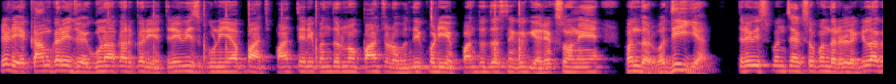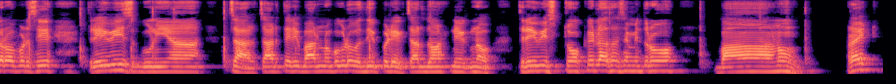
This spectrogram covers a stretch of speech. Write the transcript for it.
રેડી, એક કામ કરી જોઈએ ગુણાકાર કરીએ. ત્રેવીસ ગુણ્યા પાંચ પાંચ તેરી પંદરનો પાંચડો વધી પડી એક, પાંચ દુ દસ ને અગિયાર, એકસો ને પંદર, વધી ગયા. ત્રેવીસ પંચા એકસો પંદર એટલે કેટલા કરવા પડશે? ત્રેવીસ ગુણ્યા ચાર. ચાર તેરી બારનો બગડો વધી પડે એક. ચાર દો આઠ ને એક નવ. ત્રેવીસ ચોક કેટલા થશે મિત્રો? બાણું. રાઈટ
